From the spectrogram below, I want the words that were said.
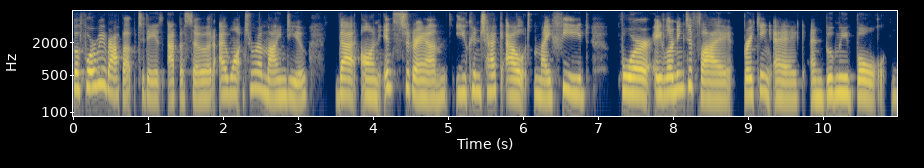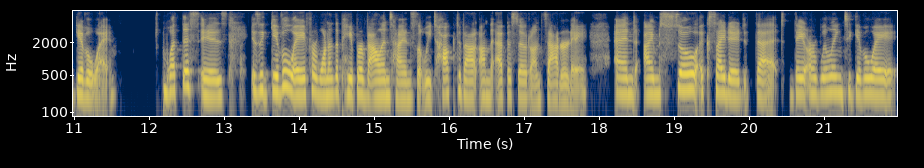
before we wrap up today's episode, I want to remind you that on Instagram, you can check out my feed for a Learning to Fly, Breaking Egg, and Boomy Bowl giveaway what this is is a giveaway for one of the paper valentines that we talked about on the episode on Saturday. And I'm so excited that they are willing to give away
